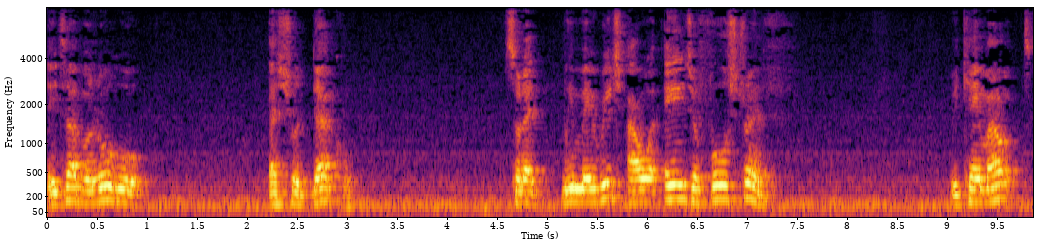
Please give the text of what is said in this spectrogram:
لتبلغوا أشدكم so that we may reach our age of full strength. We came out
